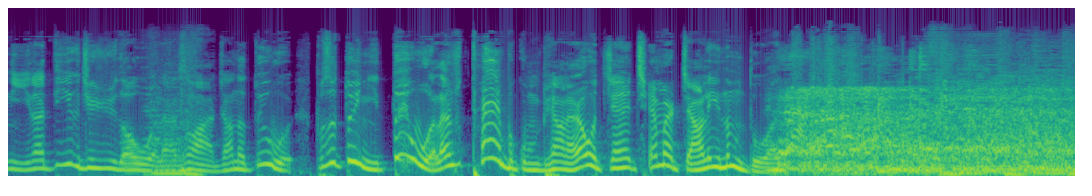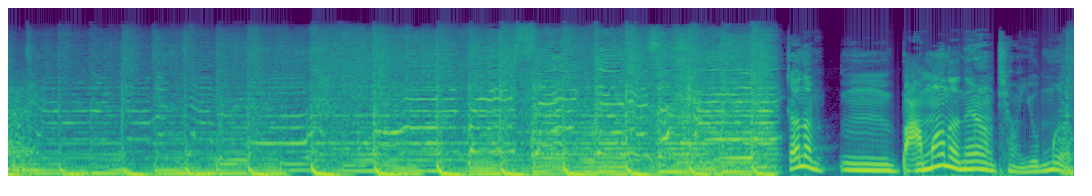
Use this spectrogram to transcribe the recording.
你呢？第一个就遇到我了，是吧？真的对我不是对你，对我来说太不公平了。然后我前前面奖励那么多，真的，嗯，把忙的那样挺幽默的。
